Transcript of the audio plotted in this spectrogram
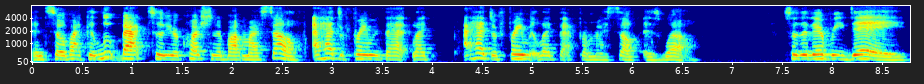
And so if I could loop back to your question about myself, I had to frame that like I had to frame it like that for myself as well. So that every day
